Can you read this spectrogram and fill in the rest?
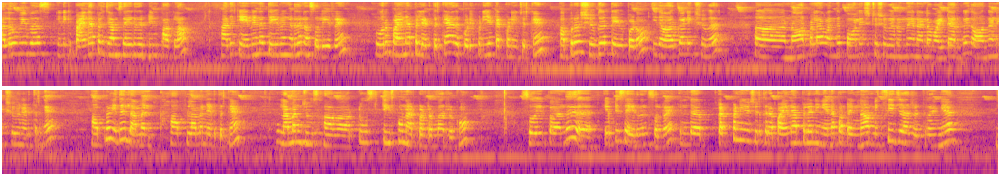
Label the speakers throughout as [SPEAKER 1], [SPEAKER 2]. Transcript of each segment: [SPEAKER 1] Hello viewers இன்றைக்கி pineapple jam செய்கிறது எப்படின்னு பார்க்கலாம். அதுக்கு என்னென்ன தேவைங்கிறத நான் சொல்லிடுறேன். ஒரு பைனாப்பிள் எடுத்திருக்கேன் அதை பொடி பொடியாக கட் பண்ணி வச்சுருக்கேன். அப்புறம் சுகர் தேவைப்படும். இது ஆர்கானிக் சுகர் நார்மலாக வந்து பாலிஷ்டு சுகர் வந்து நல்லா ஒயிட்டாக இருக்கும். இது ஆர்கானிக் சுகர் எடுத்திருக்கேன். அப்புறம் இது லெமன் ஹாஃப் லெமன் எடுத்திருக்கேன். Lemon juice two teaspoon add பண்ணுற மாதிரி இருக்கும். ஸோ இப்போ வந்து எப்படி செய்கிறதுன்னு சொல்கிறேன் இந்த கட் பண்ணி வச்சுருக்கிற பைனாப்பிளை நீங்கள் என்ன பண்ணுறீங்கன்னா மிக்ஸி ஜார் இருக்கிறீங்க.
